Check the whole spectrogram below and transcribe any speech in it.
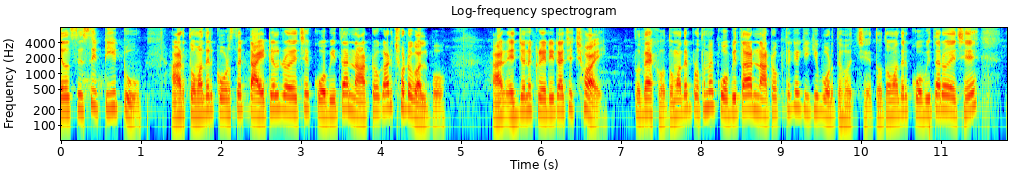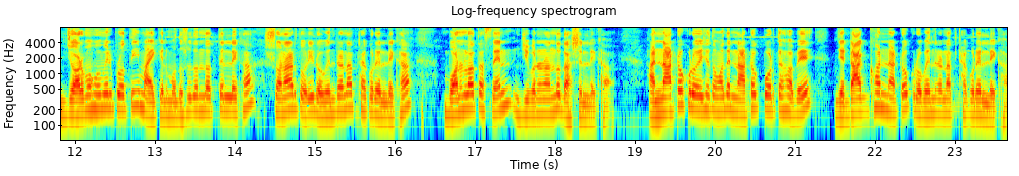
LCC T two আর তোমাদের কোর্সের টাইটেল রয়েছে কবিতা, নাটক আর ছোট গল্প। আর এর জন্য ক্রেডিট আছে ছয়। তো দেখো, তোমাদের প্রথমে কবিতার নাটক থেকে কী কী পড়তে হচ্ছে? তো তোমাদের কবিতা রয়েছে জন্মভূমির প্রতি মাইকেল মধুসূদন দত্তের লেখা, সোনার তরী রবীন্দ্রনাথ ঠাকুরের লেখা, বনলতা সেন, জীবনানন্দ দাশের লেখা। আর নাটক রয়েছে, তোমাদের নাটক পড়তে হবে যে ডাকঘর নাটক রবীন্দ্রনাথ ঠাকুরের লেখা।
